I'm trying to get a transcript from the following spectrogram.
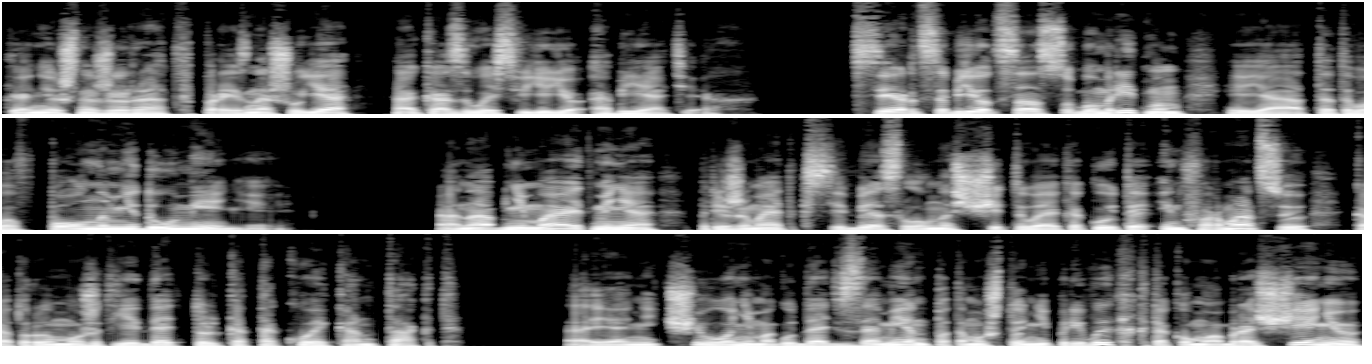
«Конечно же рад», — произношу я, оказываясь в ее объятиях. Сердце бьется особым ритмом, и я от этого в полном недоумении. Она обнимает меня, прижимает к себе, словно считывая какую-то информацию, которую может ей дать только такой контакт. А я ничего не могу дать взамен, потому что не привык к такому обращению,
